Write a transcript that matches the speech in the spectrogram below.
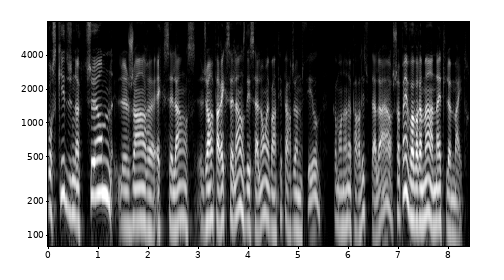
Pour ce qui est du nocturne, le genre euh, excellence, genre par excellence des salons inventés par John Field, comme on en a parlé tout à l'heure, Chopin va vraiment en être le maître.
